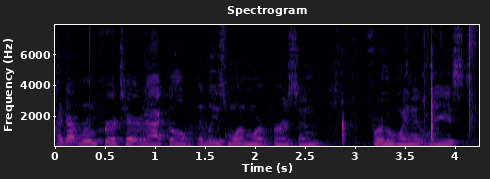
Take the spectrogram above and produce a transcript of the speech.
I got room for a pterodactyl. At least one more person for the win, at least.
